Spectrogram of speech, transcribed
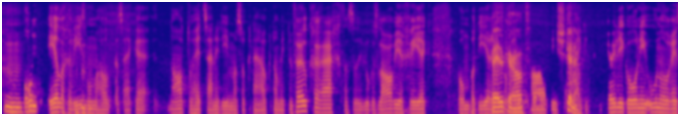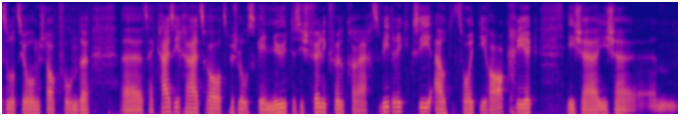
Mhm. Und ehrlicherweise muss man halt sagen, NATO hat es auch nicht immer so genau genommen mit dem Völkerrecht. Also der Jugoslawienkrieg, Bombardierung Belgrad. von ist genau. eigentlich völlig ohne UNO-Resolution stattgefunden. Äh, es hat keinen Sicherheitsratsbeschluss gegeben, nichts. Es ist völlig völkerrechtswidrig gewesen. Auch der zweite Irakkrieg ist, äh, ist äh, ein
